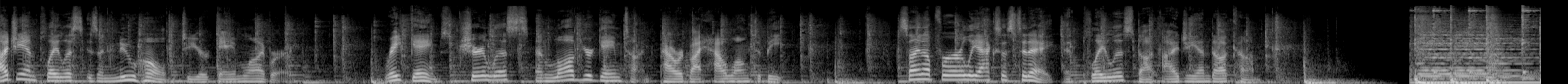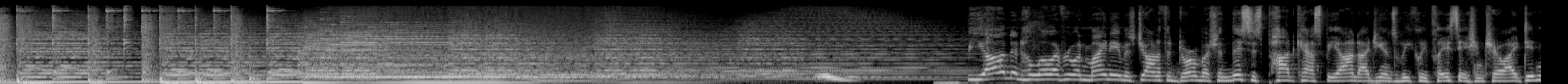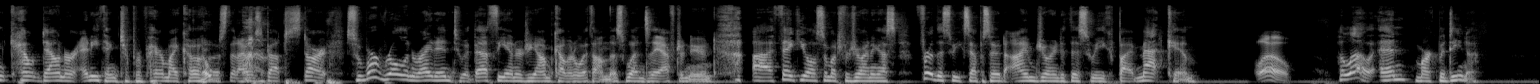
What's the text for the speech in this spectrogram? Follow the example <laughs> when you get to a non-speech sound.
IGN Playlist is a new home to your game library. Rate games, share lists, and log your game time powered by How Long to Beat. Sign up for early access today at playlist.ign.com. Beyond and hello everyone. My name is Jonathan Dornbush and this is Podcast Beyond IGN's weekly PlayStation show. I didn't count down or anything to prepare my co-host that I was about to start. So we're rolling right into it. That's the energy I'm coming with on this Wednesday afternoon. Uh, thank you all so much for joining us for this week's episode. I'm joined this week by Matt Kim. Hello. Hello, and Mark Medina.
